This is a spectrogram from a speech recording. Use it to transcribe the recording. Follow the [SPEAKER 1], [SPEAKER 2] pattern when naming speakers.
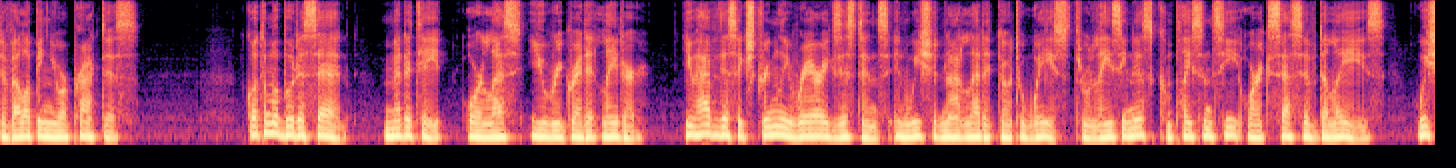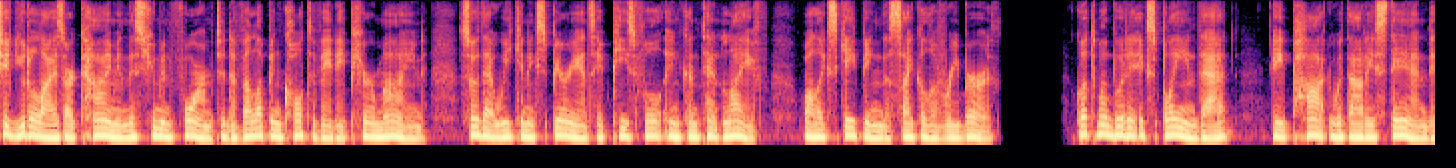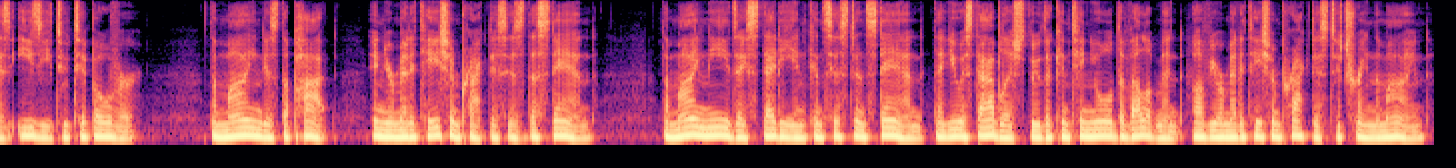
[SPEAKER 1] Developing Your Practice. Gautama Buddha said, Meditate, or lest you regret it later. You have this extremely rare existence, and we should not let it go to waste through laziness, complacency, or excessive delays. We should utilize our time in this human form to develop and cultivate a pure mind so that we can experience a peaceful and content life while escaping the cycle of rebirth. Gautama Buddha explained that a pot without a stand is easy to tip over. The mind is the pot, and your meditation practice is the stand. The mind needs a steady and consistent stand that you establish through the continual development of your meditation practice to train the mind.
